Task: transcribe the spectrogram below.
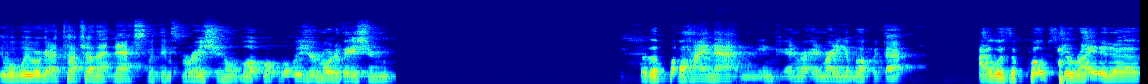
well, we were going to touch on that next with the inspirational book. What, what was your motivation the, behind that and, and, and, writing a book with that? I was approached to write it uh,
